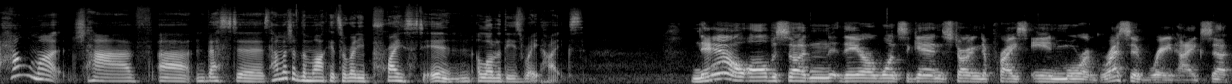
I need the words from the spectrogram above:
How much have uh, investors, how much of the market's already priced in a lot of these rate hikes? Now, all of a sudden, they are once again starting to price in more aggressive rate hikes. Uh,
